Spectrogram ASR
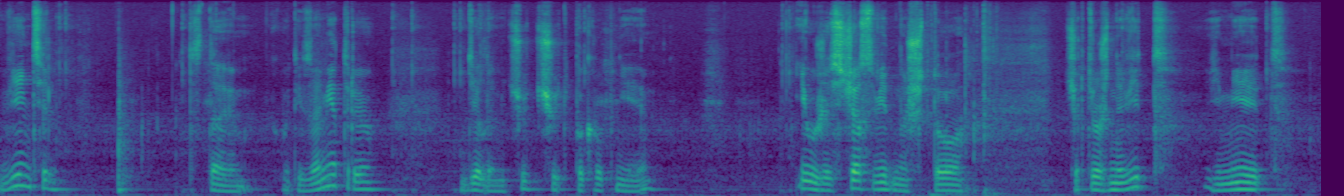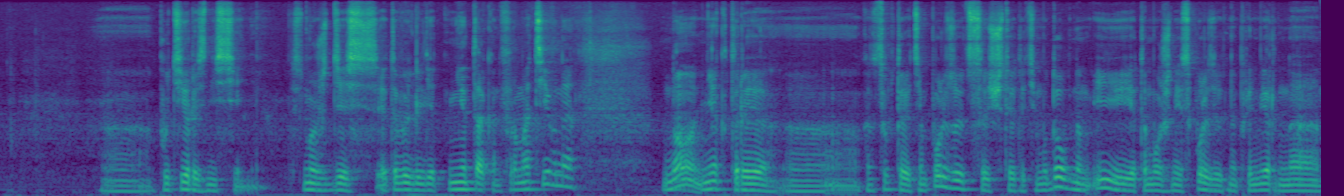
вентиль, ставим какую-то изометрию, делаем чуть-чуть покрупнее. И уже сейчас видно, что чертежный вид имеет э, пути разнесения. То есть, может, здесь это выглядит не так информативно, но некоторые э, конструкторы этим пользуются, считают этим удобным, и это можно использовать, например, на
